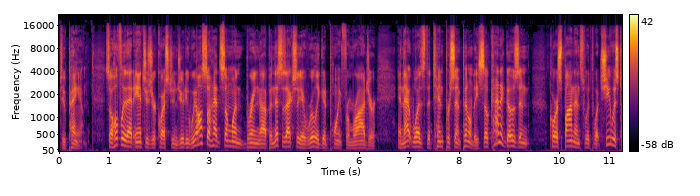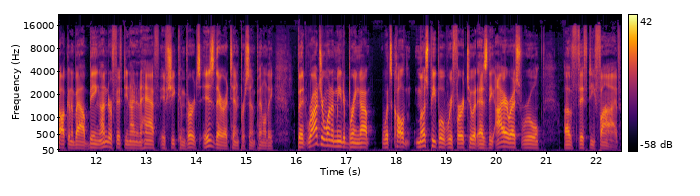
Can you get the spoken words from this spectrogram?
to pay them. So hopefully that answers your question, Judy. We also had someone bring up, and this is actually a really good point from Roger, and that was the 10% penalty. So kind of goes in correspondence with what she was talking about being under 59 and a half if she converts is there a 10% penalty? But Roger wanted me to bring up what's called most people refer to it as the IRS rule of 55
